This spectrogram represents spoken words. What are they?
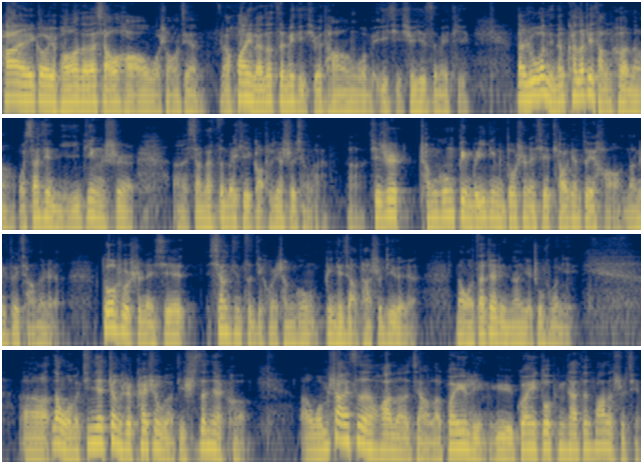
嗨，各位朋友，大家下午好，我是王健。那欢迎来到自媒体学堂，我们一起学习自媒体。那如果你能看到这堂课呢，我相信你一定是呃想在自媒体搞出些事情来啊。其实成功并不一定都是那些条件最好、能力最强的人，多数是那些相信自己会成功并且脚踏实地的人。那我在这里呢也祝福你。呃，那我们今天正式开始我的第十三节课。呃，我们上一次的话呢，讲了关于领域、关于多平台分发的事情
